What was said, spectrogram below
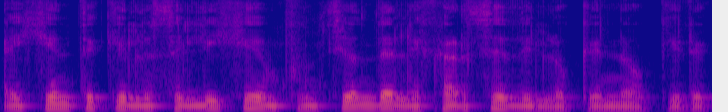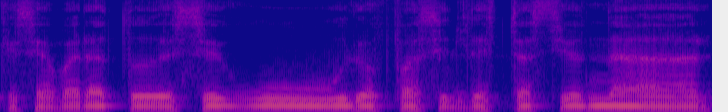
hay gente que los elige en función de alejarse de lo que no quiere que sea barato de seguro, fácil de estacionar,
